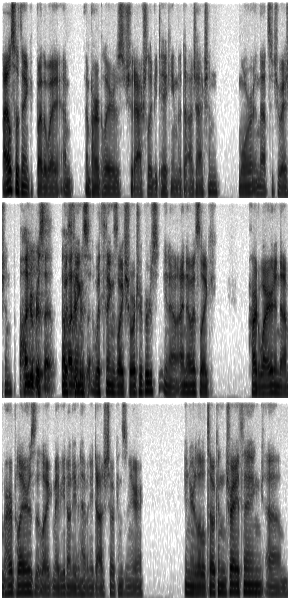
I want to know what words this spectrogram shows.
I also think, by the way, em- Empire players should actually be taking the dodge action more in that situation hundred percent. with hundred things with things like shore troopers you know i know it's like hardwired into empire players that like maybe you don't even have any dodge tokens in your in your little token tray thing um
